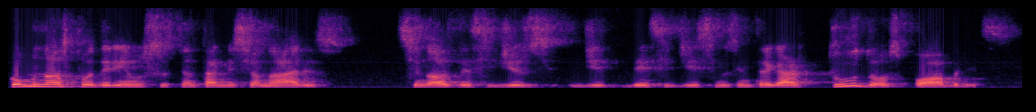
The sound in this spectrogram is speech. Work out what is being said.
Como nós poderíamos sustentar missionários se nós decidíssemos entregar tudo aos pobres?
